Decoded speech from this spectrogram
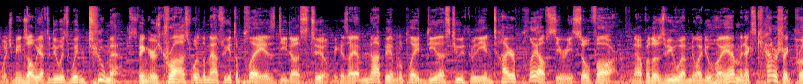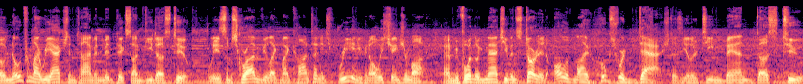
which means all we have to do is win two maps. Fingers crossed, one of the maps we get to play is D-Dust 2, because I have not been able to play D-Dust 2 through the entire playoff series so far. Now for those of you who have no idea who I am, an ex-Counter-Strike pro known for my reaction time and mid-picks on D-Dust 2. Please subscribe if you like my content, it's free and you can always change your mind. And before the match even started, all of my hopes were dashed as the other team banned Dust 2.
